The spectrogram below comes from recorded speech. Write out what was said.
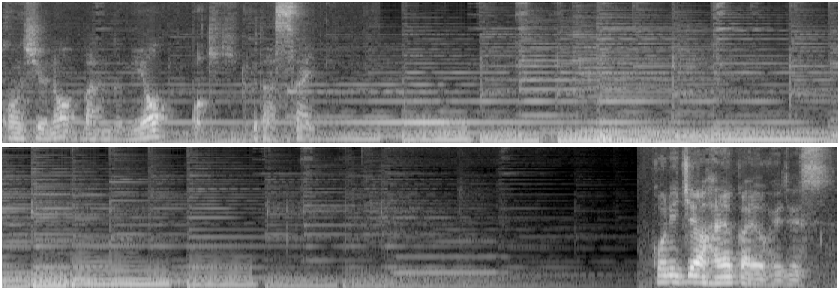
今週の番組をお聞きください。こんにちは早川洋平です。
